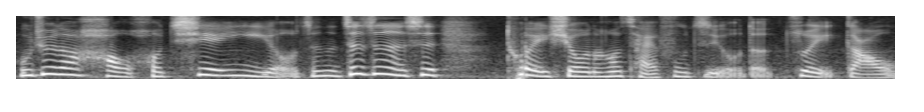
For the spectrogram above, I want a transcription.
我觉得好好惬意哦！真的，这真的是退休然后财富自由的最高，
